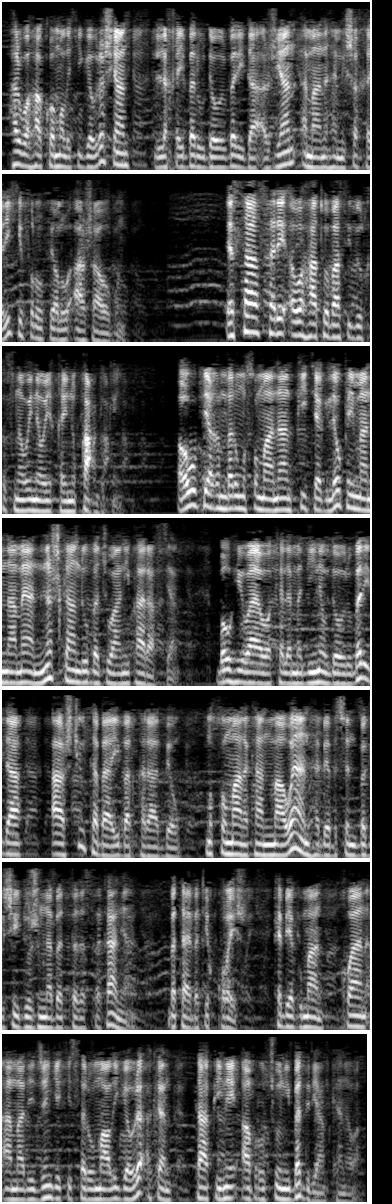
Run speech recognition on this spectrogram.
هەروەها کۆمەڵێکی گەورەشیان لە خەیبەر و دەوربەریدا ئەژیان، ئەمانە هەمیشە خەریکی فڕوفێڵ و ئاژاوە بوون. ئێستا سەرێ ئەوە هاتووە باسی دوورخستنەوەی نەوەی قەینوقاع بکەین. ئەو پێغەمبەر و موسڵمانان پیتێک لەو پەیماننامەیان نەشکاند و بە جوانی پاراستیان، بەو هیوایەوە کە لە مەدینە و دەوروبەریدا ئاشتی و تەبایی بەرقەرار بێ و موسڵمانەکان ماوەیان هەبێ بچن بەگژی دوژمنە بتپەرستەکانیان، بەتایبەتی قوڕەیش. کە بێگومان خۆیان ئامادەی جەنگێکی سەر و ماڵی گەورە ئەکەن تا پینەی ئابڕووچوونی بەدریان بکەنەوە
